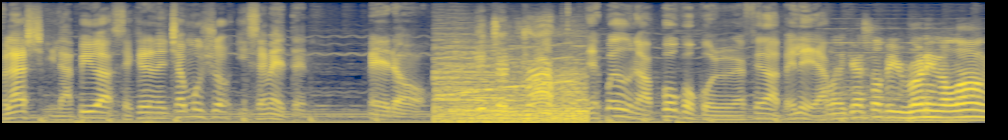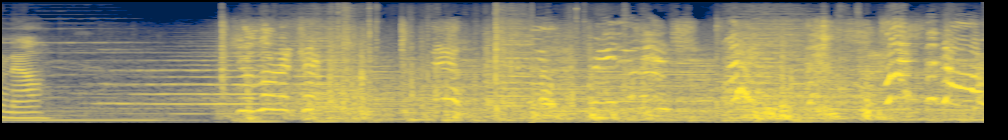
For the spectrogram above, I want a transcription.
Flash y la piba se creen el chamullo y se meten. Pero... Después de una poco coreografiada pelea, Well, I guess I'll be running along now. Close the door.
